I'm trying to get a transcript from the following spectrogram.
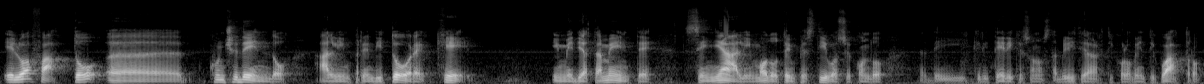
e lo ha fatto eh, concedendo all'imprenditore che immediatamente segnali in modo tempestivo secondo dei criteri che sono stabiliti dall'articolo 24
